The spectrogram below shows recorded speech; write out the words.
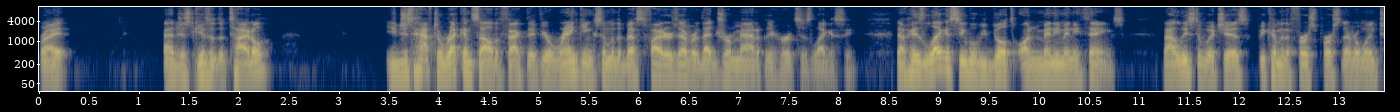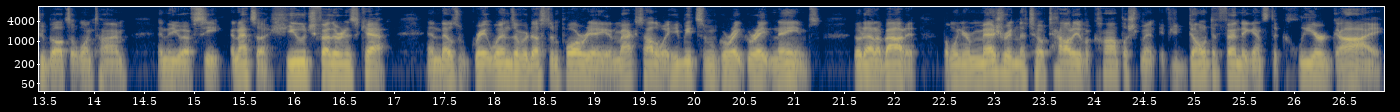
right? And just gives it the title, you just have to reconcile the fact that if you're ranking some of the best fighters ever, that dramatically hurts his legacy. Now, his legacy will be built on many, many things, not least of which is becoming the first person to ever win two belts at one time in the UFC. And that's a huge feather in his cap and those great wins over Dustin Poirier and Max Holloway. He beat some great, great names, no doubt about it. But when you're measuring the totality of accomplishment, if you don't defend against the clear guy,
